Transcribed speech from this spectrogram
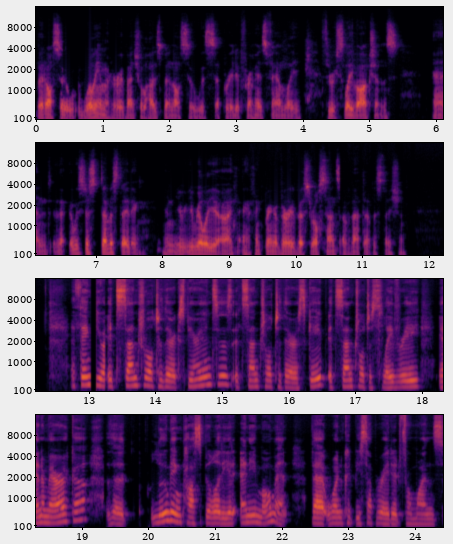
but also William, her eventual husband, also was separated from his family through slave auctions and it was just devastating. And you, you really, uh, I, think, bring a very visceral sense of that devastation. Thank you. It's central to their experiences. It's central to their escape. It's central to slavery in America. The looming possibility at any moment that one could be separated from one's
